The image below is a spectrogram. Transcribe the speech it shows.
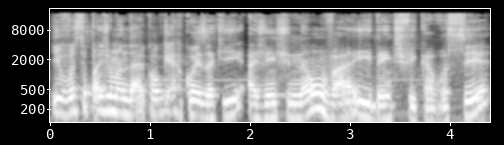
e você pode mandar qualquer coisa aqui, a gente não vai identificar você,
